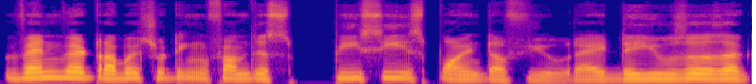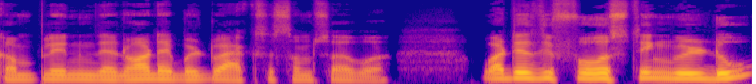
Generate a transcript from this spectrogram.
when we're troubleshooting from this PC's point of view, right, the users are complaining they're not able to access some server. What is the first thing we'll do?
